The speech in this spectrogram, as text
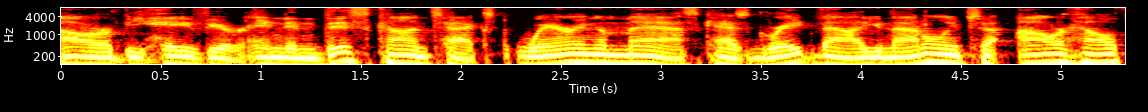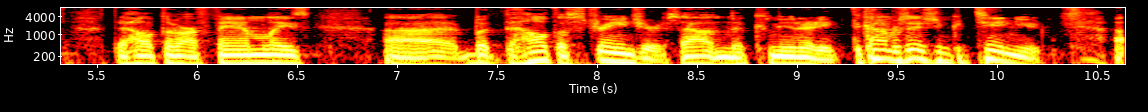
our behavior. And in this context, wearing a mask has great value not only to our health, the health of our families, uh, but the health of strangers out in the community. The conversation continued, uh,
